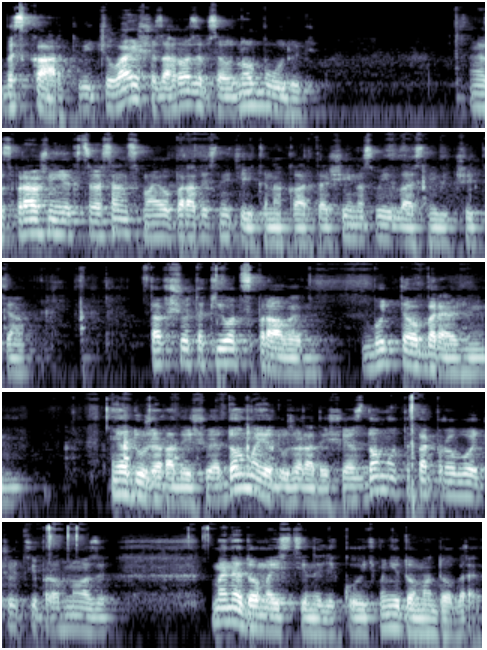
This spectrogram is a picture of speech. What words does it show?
без карт, відчуваю, що загрози все одно будуть. Справжній екстрасенс має опиратись не тільки на карти, а ще й на свої власні відчуття. Так що такі от справи. Будьте обережні. Я дуже радий, що я вдома, я дуже радий, що я з дому тепер проводжу ці прогнози. Мене вдома і стіни лікують, мені вдома добре.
